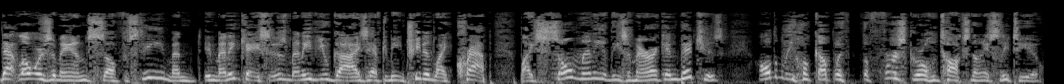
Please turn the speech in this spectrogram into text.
that lowers a man's self-esteem. And in many cases, many of you guys, after being treated like crap by so many of these American bitches, ultimately hook up with the first girl who talks nicely to you.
